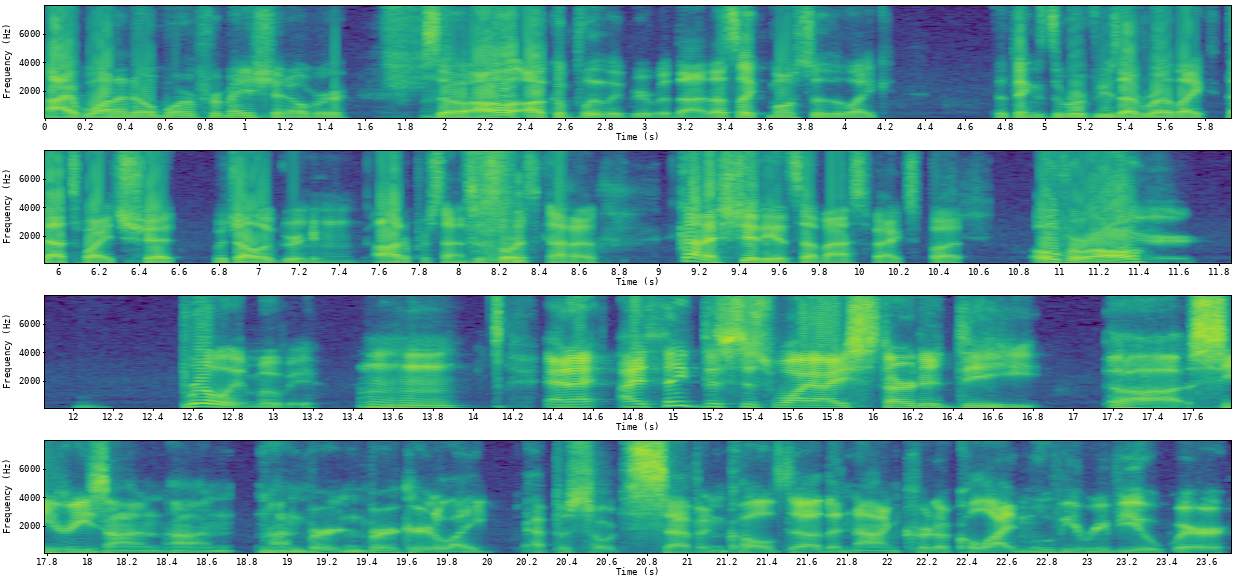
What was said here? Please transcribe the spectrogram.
I want to know more information over. So Mhm. I'll I'll completely agree with that. That's like most of the like the things the reviews I've read like that's why it's shit, which I'll agree Mhm. 100. percent The story's kind of kind of shitty in some aspects, but overall Sure. brilliant movie. hmm And I, I think this is why I started the uh, series on on on Burton Burger, like episode seven, called uh, the non-critical eye movie review, where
